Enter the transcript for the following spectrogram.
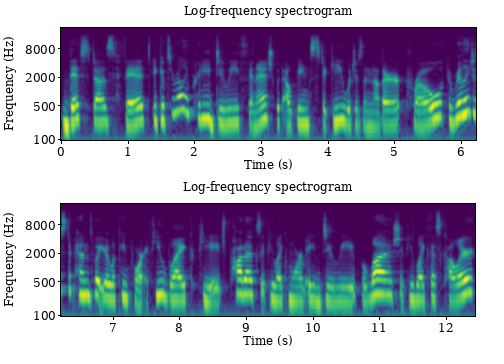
this does fit. It gives a really pretty dewy finish without being sticky, which is another pro. It really just depends what you're looking for. If you like pH products, if you like more of a dewy blush, if you like this color,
